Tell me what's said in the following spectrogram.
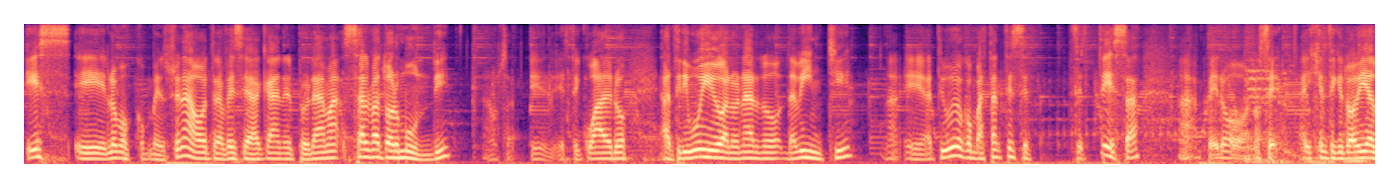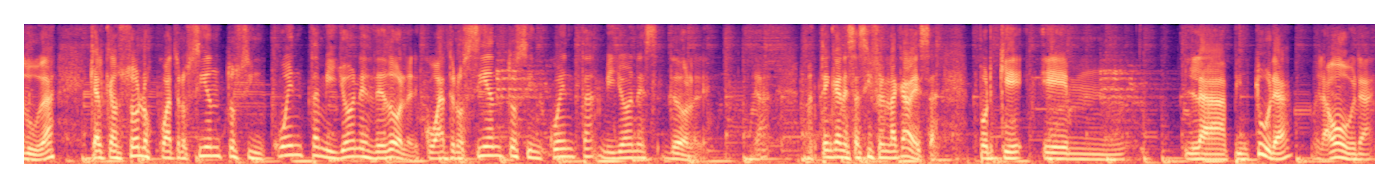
es, eh, lo hemos mencionado otras veces acá en el programa, Salvator Mundi, este cuadro atribuido a Leonardo da Vinci, atribuido con bastante certeza, ah, pero no sé, hay gente que todavía duda, que alcanzó los 450 millones de dólares. 450 millones de dólares. Mantengan esa cifra en la cabeza, porque em, la pintura, la obra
